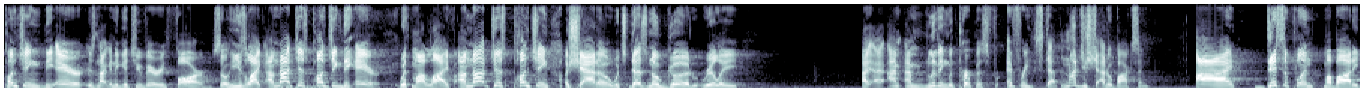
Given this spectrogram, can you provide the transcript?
punching the air is not going to get you very far. So he's like, I'm not just punching the air with my life, I'm not just punching a shadow, which does no good, really. I, am living with purpose for every step. I'm not just shadow boxing. I discipline my body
